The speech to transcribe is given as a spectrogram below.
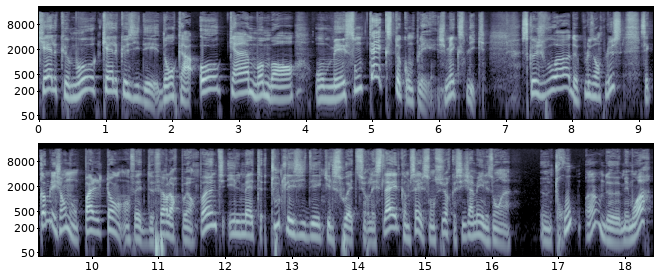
quelques mots, quelques idées. Donc à aucun moment on met son texte complet. Je m'explique. Ce que je vois de plus en plus, c'est que comme les gens n'ont pas le temps en fait de faire leur PowerPoint, ils mettent toutes les idées qu'ils souhaitent sur les slides, comme ça ils sont sûrs que si jamais ils ont un trou hein, de mémoire,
